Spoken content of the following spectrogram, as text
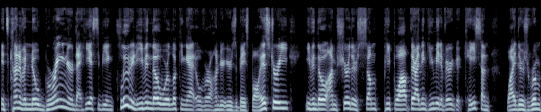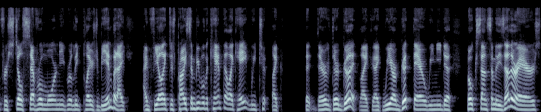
it's kind of a no-brainer that he has to be included even though we're looking at over 100 years of baseball history even though i'm sure there's some people out there. I think you made a very good case on why there's room for still several more negro league players to be in but i i feel like there's probably some people in the camp that like hey we took like that they're they're good like like we are good there we need to focus on some of these other errors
